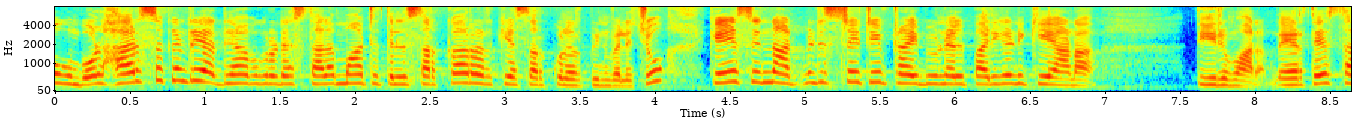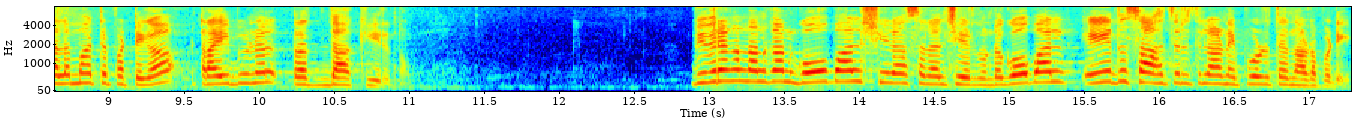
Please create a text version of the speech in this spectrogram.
പോകുമ്പോൾ ഹയർ സെക്കൻഡറി അധ്യാപകരുടെ സ്ഥലമാറ്റത്തിൽ സർക്കാർ ഇറക്കിയ സർക്കുലർ പിൻവലിച്ചു. കേസ് ഇന്ന് അഡ്മിനിസ്ട്രേറ്റീവ് ട്രൈബ്യൂണൽ പരിഗണിക്കുകയാണ് തീരുമാനം. നേരത്തെ സ്ഥലമാറ്റ പട്ടിക ട്രൈബ്യൂണൽ റദ്ദാക്കിയിരുന്നു. വിവരങ്ങൾ നൽകാൻ ഗോപാൽ ശീലാസനൽ ചേരുന്നുണ്ട്. ഗോപാൽ ഏത് സാഹചര്യത്തിലാണ് ഇപ്പോഴത്തെ നടപടി?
